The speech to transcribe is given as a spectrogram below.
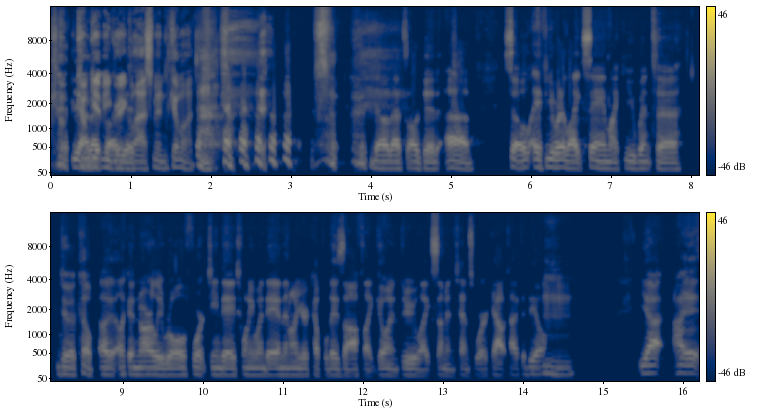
Come, yeah, come get me, Greg good. Glassman. Come on. no, that's all good. Um, so if you were like saying like you went to do a couple uh, like a gnarly roll, 14 day, 21 day, and then on your couple days off, like going through like some intense workout type of deal. Mm-hmm. Yeah, I,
